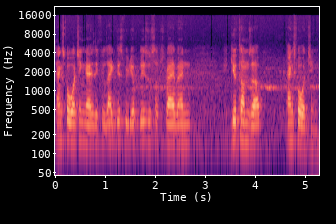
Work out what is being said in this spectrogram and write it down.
thanks for watching guys. If you like this video please do subscribe and give thumbs up. Thanks for watching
